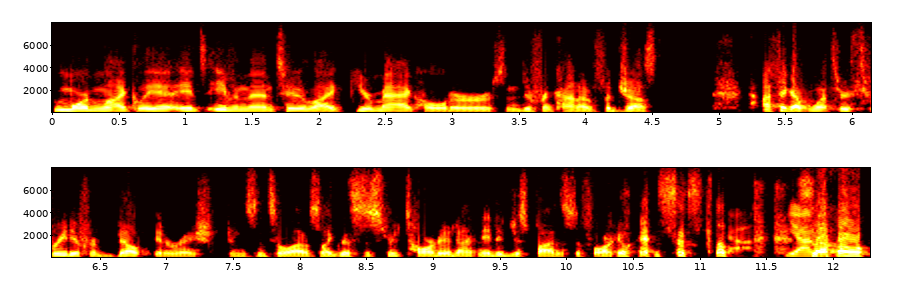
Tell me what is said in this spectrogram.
more than likely it's even then too like your mag holders and different kind of adjust. I think I went through three different belt iterations until I was like, this is retarded. I need to just buy the Safari Land system. yeah. I'm so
